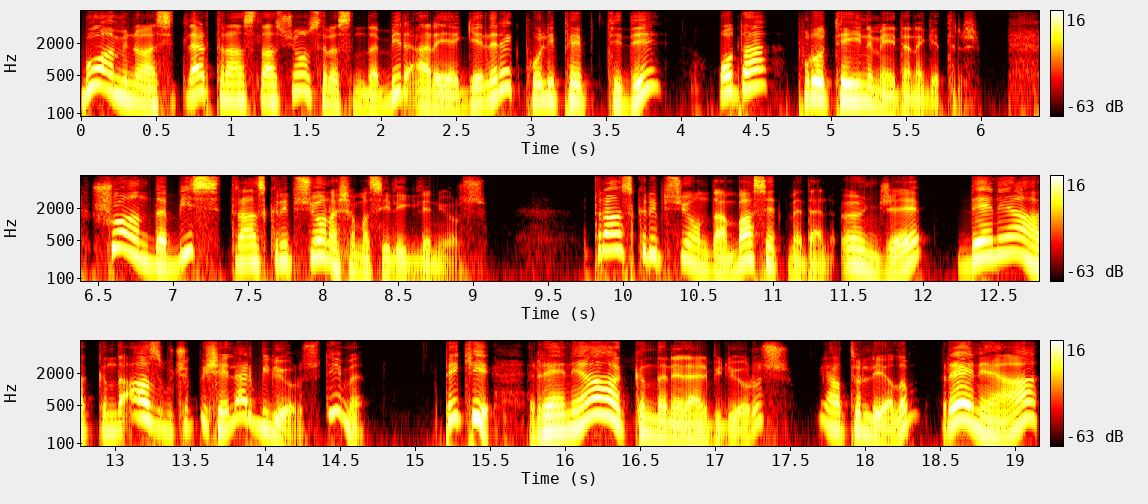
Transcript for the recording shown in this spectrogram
Bu amino asitler translasyon sırasında bir araya gelerek polipeptidi, o da proteini meydana getirir. Şu anda biz transkripsiyon aşaması ile ilgileniyoruz. Transkripsiyondan bahsetmeden önce DNA hakkında az buçuk bir şeyler biliyoruz, değil mi? Peki RNA hakkında neler biliyoruz? Bir hatırlayalım. RNA,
